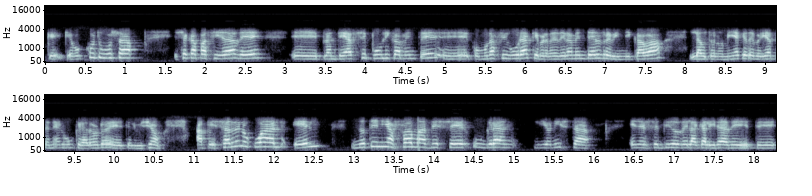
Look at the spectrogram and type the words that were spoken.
que, que Bosco tuvo esa, esa capacidad de eh, plantearse públicamente como una figura que verdaderamente él reivindicaba la autonomía que debería tener un creador de televisión. A pesar de lo cual, él no tenía fama de ser un gran guionista en el sentido de la calidad de,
